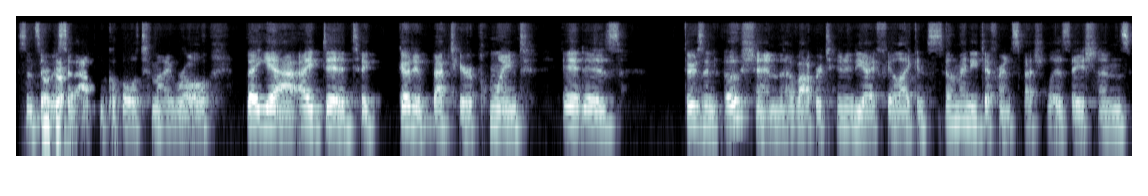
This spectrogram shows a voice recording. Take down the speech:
since it okay. was so applicable to my role. But yeah, I did to go to back to your point, it is there's an ocean of opportunity, I feel like, in so many different specializations.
